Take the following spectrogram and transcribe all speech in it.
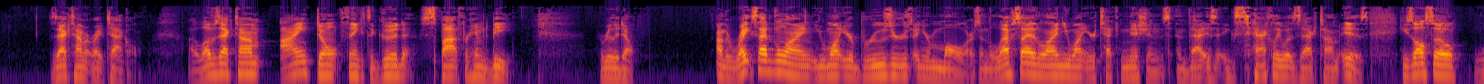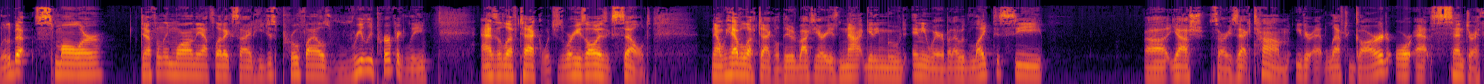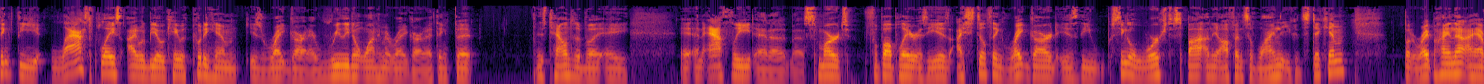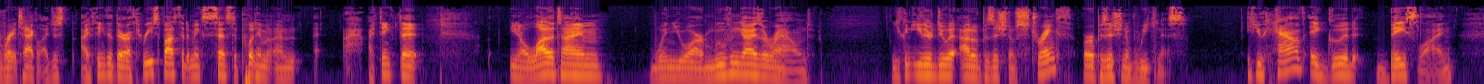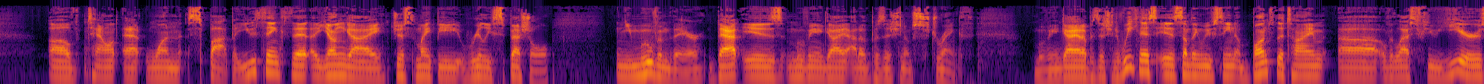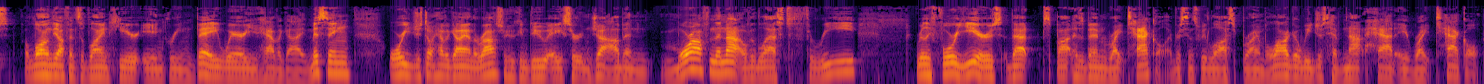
Zach Tom at right tackle. I love Zach Tom. I don't think it's a good spot for him to be. I really don't. On the right side of the line, you want your bruisers and your maulers. On the left side of the line, you want your technicians. And that is exactly what Zach Tom is. He's also a little bit smaller, definitely more on the athletic side. He just profiles really perfectly as a left tackle, which is where he's always excelled. Now we have a left tackle. David Bakhtiari is not getting moved anywhere, but I would like to see uh, Yosh, sorry, Zach Tom, either at left guard or at center. I think the last place I would be okay with putting him is right guard. I really don't want him at right guard. I think that as talented of a, a, a- an athlete and a, a smart football player as he is, I still think right guard is the single worst spot on the offensive line that you could stick him. But right behind that, I have right tackle. I just I think that there are three spots that it makes sense to put him on. I think that you know a lot of the time when you are moving guys around, you can either do it out of a position of strength or a position of weakness. If you have a good baseline of talent at one spot, but you think that a young guy just might be really special and you move him there, that is moving a guy out of a position of strength. Moving a guy out of position of weakness is something we've seen a bunch of the time uh, over the last few years along the offensive line here in Green Bay, where you have a guy missing, or you just don't have a guy on the roster who can do a certain job. And more often than not, over the last three, really four years, that spot has been right tackle. Ever since we lost Bryan Bulaga, we just have not had a right tackle.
